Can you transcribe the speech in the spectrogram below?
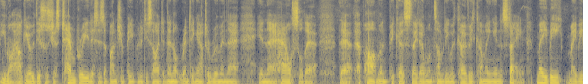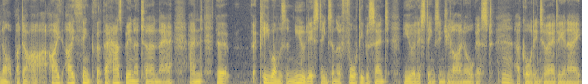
you might argue oh, this was just temporary. This is a bunch of people who decided they're not renting out a room in their in their house or their their apartment because they don't want somebody with COVID coming in and staying. Maybe, maybe not. But I I, I think that there has been a turn there, and the the key one was the new listings, and there were 40% newer listings in July and August, mm. according to AirDNA.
